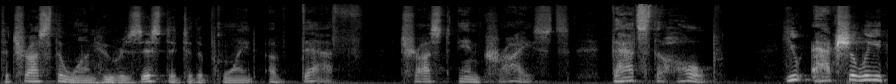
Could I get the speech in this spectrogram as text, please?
To trust the one who resisted to the point of death. Trust in Christ. That's the hope. You actually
